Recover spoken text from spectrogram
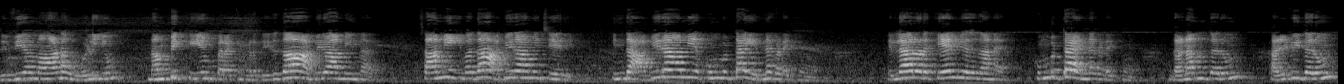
திவ்யமான ஒளியும் நம்பிக்கையும் பிறக்கின்றது. இதுதான் அபிராமின்னார். சாமி இவதான் அபிராமி சேரி. இந்த அபிராமியை கும்பிட்டா என்ன கிடைக்கும்? எல்லாரோட கேள்வி அதுதானே. கும்பிட்டா என்ன கிடைக்கும்? தனம் தரும் கல்வி தரும்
